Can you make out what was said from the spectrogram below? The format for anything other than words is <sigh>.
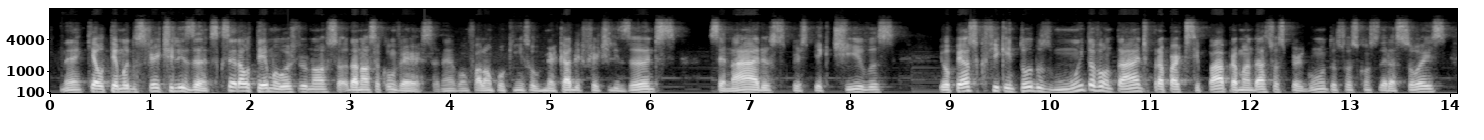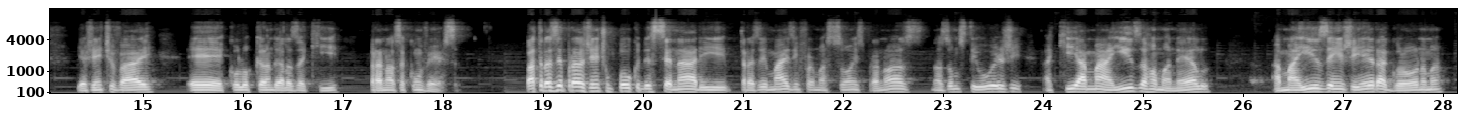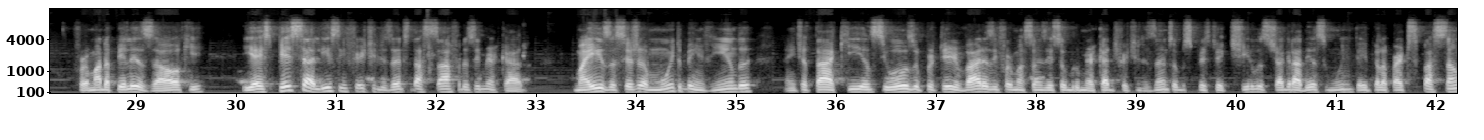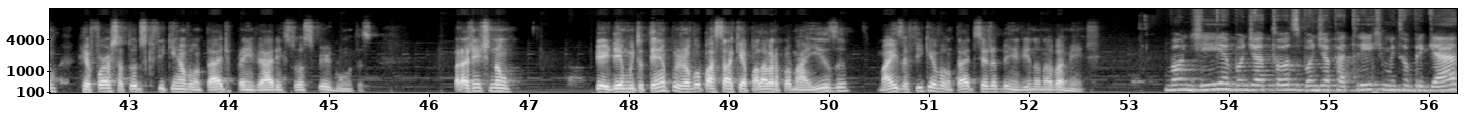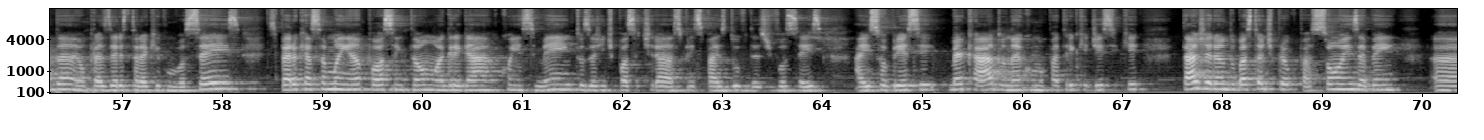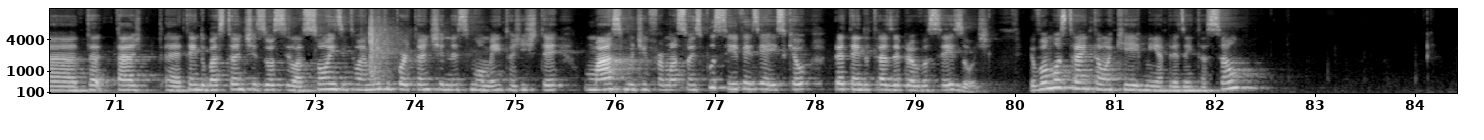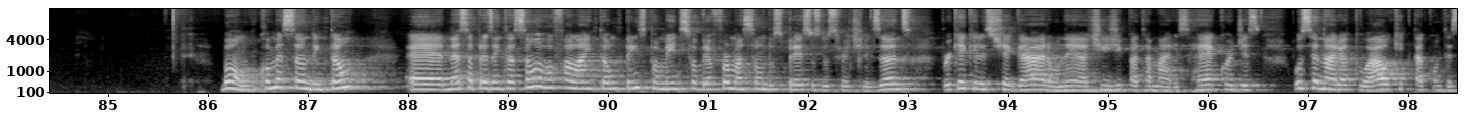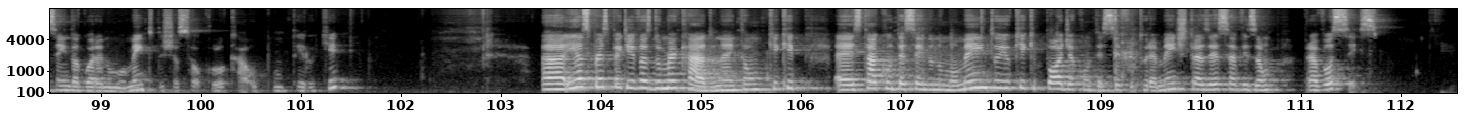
né, que é o tema dos fertilizantes, que será o tema hoje nosso, da nossa conversa. Né? Vamos falar um pouquinho sobre o mercado de fertilizantes, cenários, perspectivas. Eu peço que fiquem todos muito à vontade para participar, para mandar suas perguntas, suas considerações, e a gente vai é, colocando elas aqui para a nossa conversa. Para trazer para a gente um pouco desse cenário e trazer mais informações para nós, nós vamos ter hoje aqui a Maísa Romanello. A Maísa é engenheira agrônoma, formada pela Exalc e é especialista em fertilizantes das safras e mercado. Maísa, seja muito bem-vinda. A gente está aqui ansioso por ter várias informações aí sobre o mercado de fertilizantes, sobre as perspectivas. Te agradeço muito aí pela participação. Reforço a todos que fiquem à vontade para enviarem suas perguntas. Para a gente não perder muito tempo, já vou passar aqui a palavra para a Maísa. Maísa, fique à vontade, seja bem-vinda novamente. Bom dia, bom dia a todos, bom dia, Patrick, muito obrigada. É um prazer estar aqui com vocês. Espero que essa manhã possa, então, agregar conhecimentos, a gente possa tirar as principais dúvidas de vocês aí sobre esse mercado, né? Como o Patrick disse, que está gerando bastante preocupações, é bem. Está uh, tá, tá é, tendo bastantes oscilações, então é muito importante nesse momento a gente ter o máximo de informações possíveis e é isso que eu pretendo trazer para vocês hoje. Eu vou mostrar então aqui minha apresentação. Bom, começando então, é, nessa apresentação eu vou falar então principalmente sobre a formação dos preços dos fertilizantes, por que, que eles chegaram né, a atingir patamares recordes, o cenário atual, o que está acontecendo agora no momento, deixa eu só colocar o ponteiro aqui. Uh, e as perspectivas do mercado, né? Então, o que, que é, está acontecendo no momento e o que, que pode acontecer futuramente, trazer essa visão para vocês.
